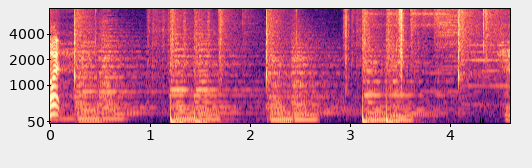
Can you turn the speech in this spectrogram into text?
What? Hmm.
